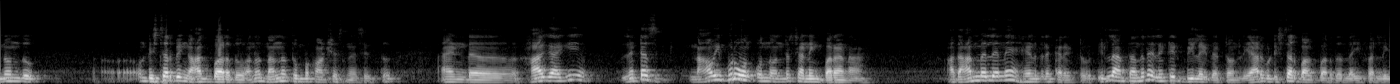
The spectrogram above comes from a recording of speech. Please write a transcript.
ಇನ್ನೊಂದು ಒಂದು ಡಿಸ್ಟರ್ಬಿಂಗ್ ಆಗಬಾರ್ದು ಅನ್ನೋದು ನನ್ನ ತುಂಬ ಕಾನ್ಷಿಯಸ್ನೆಸ್ ಇತ್ತು. ಆ್ಯಂಡ್ ಹಾಗಾಗಿ ಲೆಟಸ್ ನಾವಿಬ್ಬರು ಒಂದು ಒಂದು ಅಂಡರ್ಸ್ಟ್ಯಾಂಡಿಂಗ್ ಬರೋಣ. ಅದಾದಮೇಲೆ ಹೇಳಿದ್ರೆ ಕರೆಕ್ಟು ಇಲ್ಲ ಅಂತಂದರೆ let it be like that only ಯಾರಿಗೂ ಡಿಸ್ಟರ್ಬ್ ಆಗಬಾರ್ದು ಲೈಫಲ್ಲಿ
